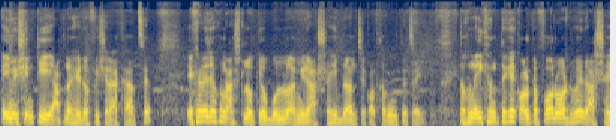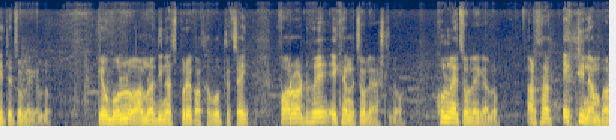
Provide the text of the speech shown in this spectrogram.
এই মেশিনটি আপনার হেড অফিসে রাখা আছে। এখানে যখন আসলো, কেউ বলল, আমি রাজশাহী ব্রাঞ্চে কথা বলতে চাই। তখন এইখান থেকে কলটা ফরওয়ার্ড হয়ে রাজশাহীতে চলে গেল। কেউ বলল, আমরা দিনাজপুরে কথা বলতে চাই। ফরওয়ার্ড হয়ে এখানে চলে আসলো। খুলনায় চলে গেল। অর্থাৎ একটি নাম্বার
